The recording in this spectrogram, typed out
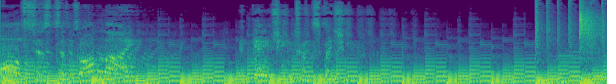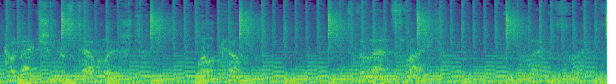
All systems online. Engaging transmission. Connection established. Welcome to the landslide. landslide.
